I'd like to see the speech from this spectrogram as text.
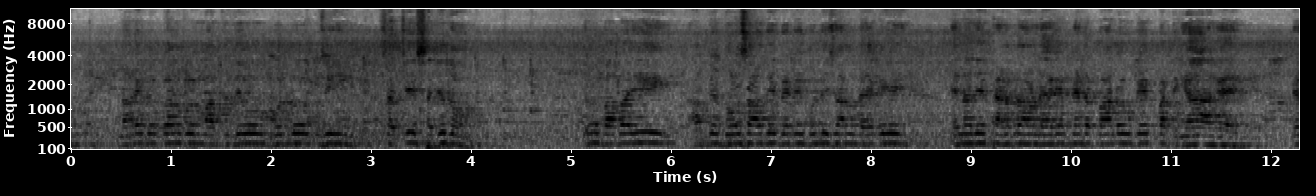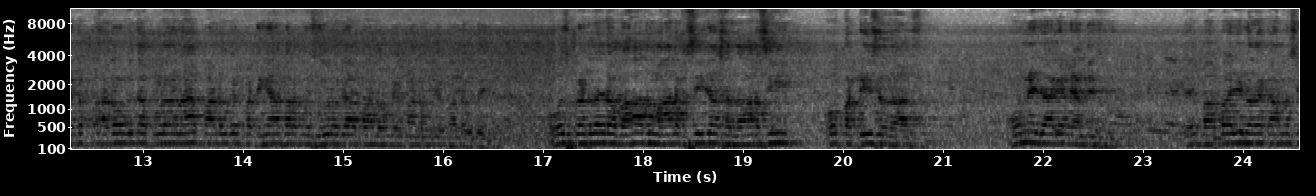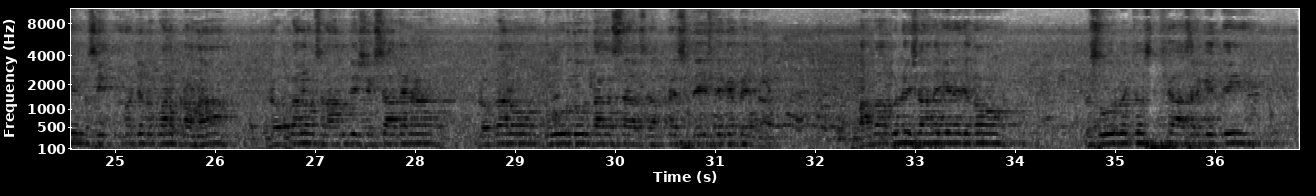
ਨਾਲੇ ਲੋਕਾਂ ਨੂੰ ਕੋਈ ਮੱਤ ਦਿਓ, ਬੋਲੋ, ਤੁਸੀਂ ਸੱਚੇ ਸਜਦ ਹੋ। ਜਦੋਂ ਬਾਬਾ ਜੀ ਆਪਣੇ 2 ਸਾਲ ਦੇ ਬੇਟੇ ਬੁੱਲੇ ਸ਼ਾਹ ਨੂੰ ਲੈ ਕੇ ਇਹਨਾਂ ਦੇ ਭੈਣ ਭਰਾ ਨੂੰ ਲੈ ਕੇ ਪਿੰਡ ਪਾਂਡੋ ਕੇ ਪੱਟੀਆਂ ਆ ਗਏ। ਪਿੰਡ ਪਾਂਡੋ ਕੇ ਦਾ ਪੂਰਾ ਨਾਮ ਪਾਂਡੋ ਕੇ ਪੱਟੀਆਂ ਪਰ ਮਸ਼ਹੂਰ ਹੋ ਗਿਆ ਪਾਂਡੋ ਕੇ ਪਾਂਡੋ ਕੇ ਪਾਂਡੋ ਕੇ ਉਸ ਪਿੰਡ ਦਾ ਜਿਹੜਾ ਵਾਹਦ ਮਾਲਕ ਸੀ ਜਾਂ ਸਰਦਾਰ ਸੀ, ਉਹ ਪੱਟੀ ਸਰਦਾਰ ਸੀ। ਉਹਨੇ ਜਾ ਕੇ ਲਿਆਂਦੇ ਸੀ। ਤੇ ਬਾਬਾ ਜੀ ਉਹਨਾਂ ਦਾ ਕੰਮ ਸੀ ਮਸੀਤਾਂ 'ਚ ਲੋਕਾਂ ਨੂੰ ਪੜਾਉਣਾ ਲੋਕਾਂ ਨੂੰ ਇਸਲਾਮ ਦੀ ਸਿੱਖਿਆ ਦੇਣਾ, ਲੋਕਾਂ ਨੂੰ ਦੂਰ ਦੂਰ ਤੱਕ ਆਪਣੇ ਸੰਦੇਸ਼ ਦੇ ਕੇ ਭੇਜਣਾ। ਬਾਬਾ ਬੁੱਲੇ ਸ਼ਾਹ ਨੇ ਜੀ ਨੇ ਜਦੋਂ ਕਸੂਰ ਵਿੱਚੋਂ ਸਿੱਖਿਆ ਹਾਸਲ ਕੀਤੀ,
